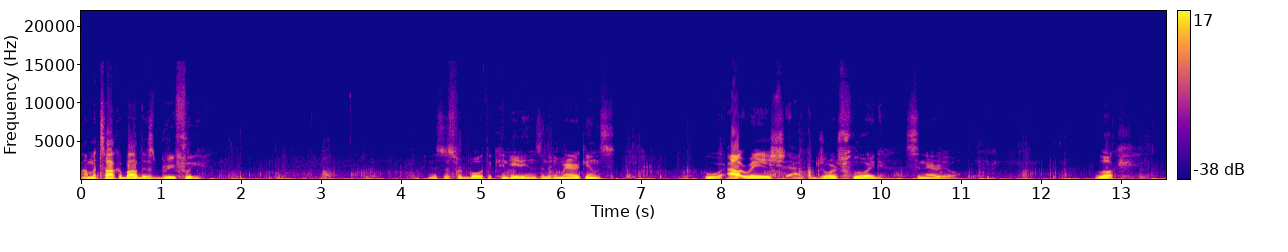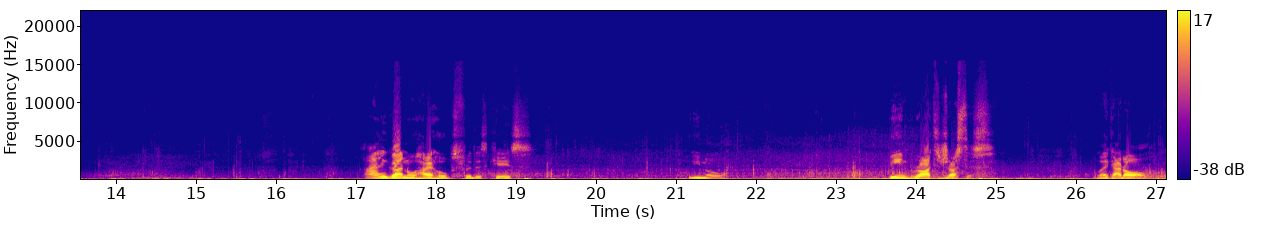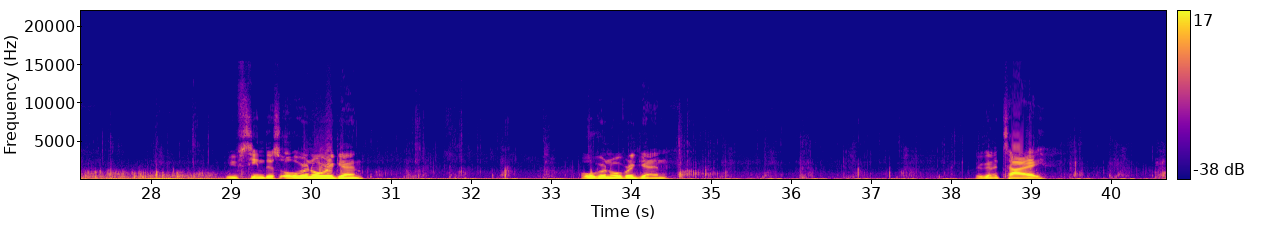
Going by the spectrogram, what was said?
I'm gonna talk about this briefly. This is for both the Canadians and the Americans who were outraged at the George Floyd scenario. Look, I ain't got no high hopes for this case. You know, being brought to justice. Like at all. We've seen this over and over again. Over and over again. They're going to tie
